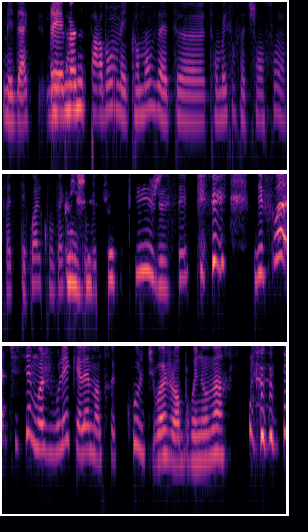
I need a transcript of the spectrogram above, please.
Mais, mais man- pardon, mais comment vous êtes euh, tombé sur cette chanson en fait? C'était quoi le contexte Mais je vous... sais plus, je sais plus. Des fois, tu sais, moi, je voulais qu'elle aime un truc cool, tu vois, genre Bruno Mars.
